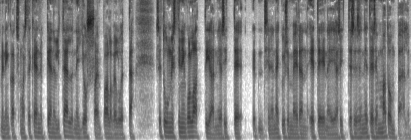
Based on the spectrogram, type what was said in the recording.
Menin katsomaan sitä kännykkää, niin oli tällainen jossain palvelu, että se tunnisti niin kuin lattian ja sitten siinä näkyy se meidän eteinen ja sitten se sen eteisen maton päälle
